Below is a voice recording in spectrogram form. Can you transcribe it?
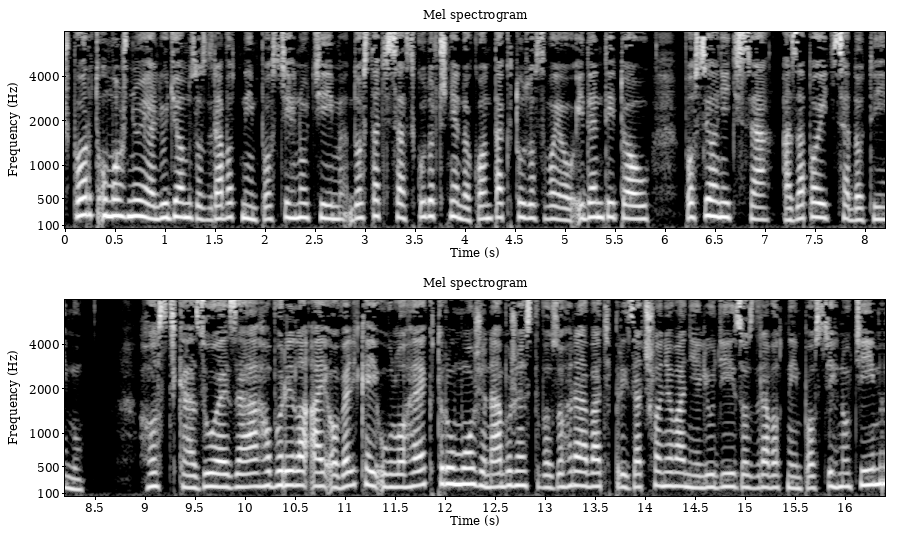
šport umožňuje ľuďom so zdravotným postihnutím dostať sa skutočne do kontaktu so svojou identitou, posilniť sa a zapojiť sa do týmu. Hostka z USA hovorila aj o veľkej úlohe, ktorú môže náboženstvo zohrávať pri začlenovaní ľudí so zdravotným postihnutím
